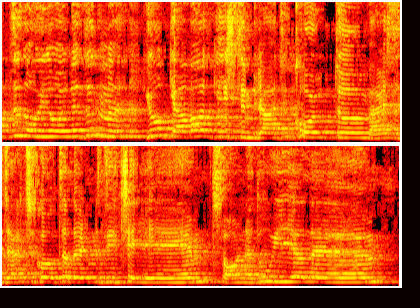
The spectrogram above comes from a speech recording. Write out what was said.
Yaptın oyun oynadın mı? Yok ya vazgeçtim birazcık korktum. Ver sıcak çikolatalarımızı içelim. Sonra da uyuyalım.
